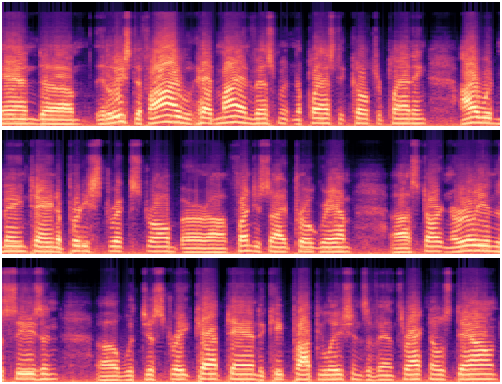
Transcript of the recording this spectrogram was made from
And um, at least if I had my investment in the plastic culture planting, I would maintain a pretty strict straw or uh, fungicide program uh, starting early in the season uh, with just straight Captan to keep populations of anthracnose down.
